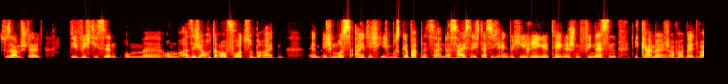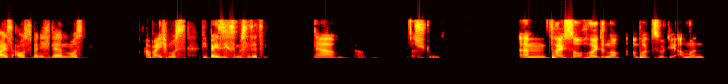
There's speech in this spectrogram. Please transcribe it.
zusammenstellt, die wichtig sind, um, äh, um sich auch darauf vorzubereiten. Ähm, ich muss eigentlich, ich muss gewappnet sein. Das heißt nicht, dass ich irgendwelche regeltechnischen Finessen, die kein Mensch auf der Welt weiß, auswendig lernen muss. Aber ich muss, die Basics müssen sitzen. Ja, ja das stimmt. Ähm, pfeifst du auch heute noch ab und zu die Am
